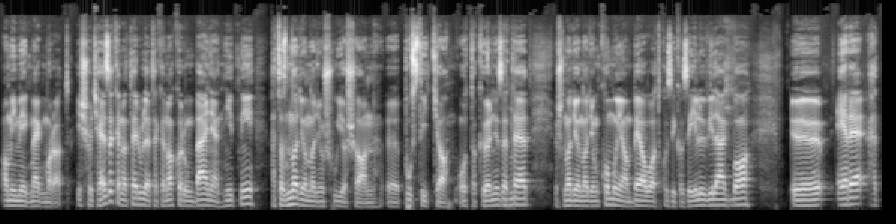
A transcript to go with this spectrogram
ami még megmaradt. És hogyha ezeken a területeken akarunk bányát nyitni, hát az nagyon-nagyon súlyosan pusztítja ott a környezetet, uh-huh. és nagyon-nagyon komolyan beavatkozik az élővilágba. Erre hát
